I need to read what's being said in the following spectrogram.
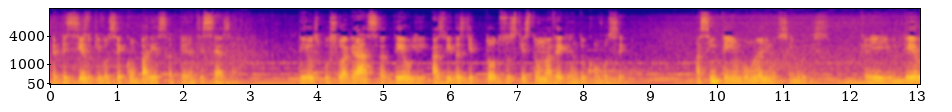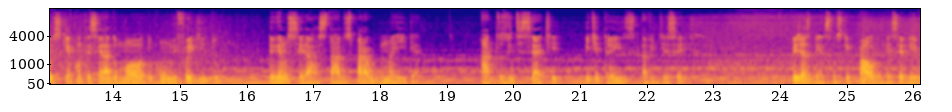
É preciso que você compareça perante César. Deus, por sua graça, deu-lhe as vidas de todos os que estão navegando com você. Assim tenham bom ânimo, senhores Creio em Deus que acontecerá do modo como me foi dito. Devemos ser arrastados para alguma ilha. Atos 27, 23 a 26. Veja as bênçãos que Paulo recebeu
